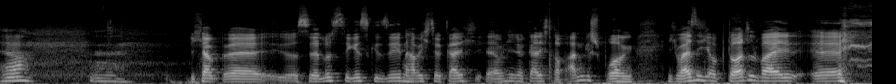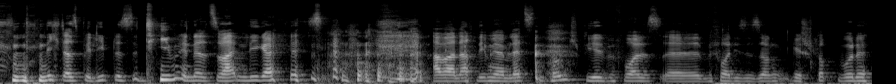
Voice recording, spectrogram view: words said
Ja. Äh. Ich habe äh, was sehr Lustiges gesehen, habe ich doch gar nicht, habe ich noch gar nicht drauf angesprochen. Ich weiß nicht, ob Dortelweil äh, nicht das beliebteste Team in der zweiten Liga ist. Aber nachdem ihr im letzten Punktspiel, bevor, das, äh, bevor die Saison gestoppt wurde,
